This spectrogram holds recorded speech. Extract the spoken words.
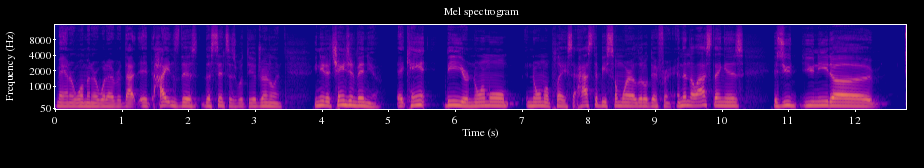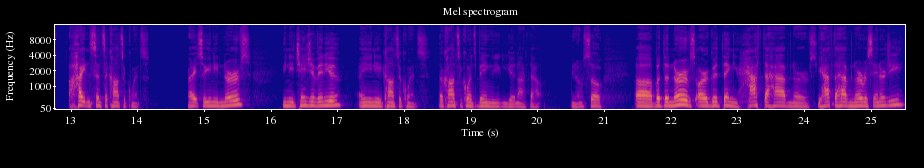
man or woman or whatever. That it heightens this the senses with the adrenaline. You need a change in venue. It can't be your normal normal place. It has to be somewhere a little different. And then the last thing is is you you need a, a heightened sense of consequence, right? So you need nerves, you need change in venue, and you need consequence. The consequence being you can get knocked out. You know, so uh, but the nerves are a good thing. You have to have nerves. You have to have nervous energy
